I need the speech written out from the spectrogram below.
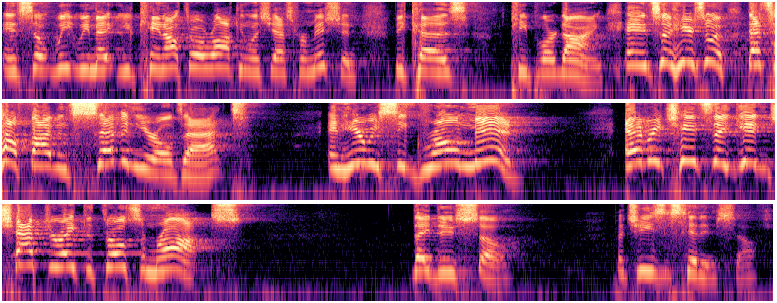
and so we, we make you cannot throw a rock unless you ask permission because people are dying. And so here's what that's how five and seven year olds act. And here we see grown men. Every chance they get in chapter 8 to throw some rocks, they do so. But Jesus hid himself,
